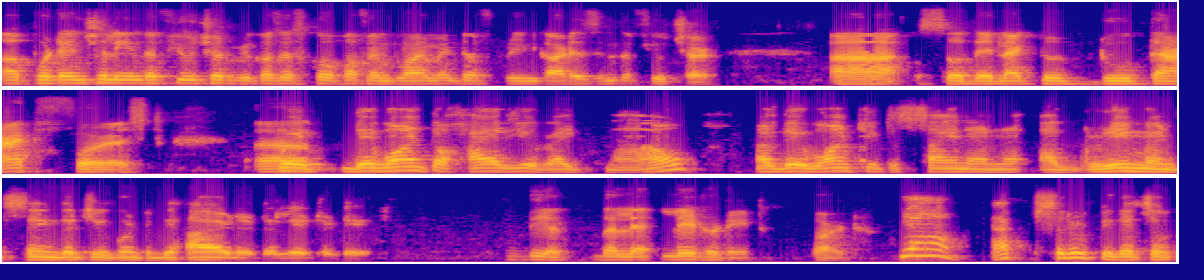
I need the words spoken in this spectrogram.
uh, potentially in the future because the scope of employment of green card is in the future. Uh, so they'd like to do that first. Uh, Wait, they want to hire you right now, or they want you to sign an agreement saying that you're going to be hired at a later date? the the la- later date part. Yeah, absolutely. That's a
